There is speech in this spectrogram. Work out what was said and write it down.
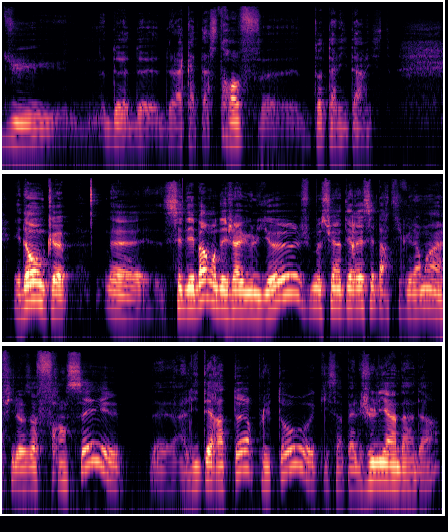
du, de, la catastrophe euh, totalitariste. Et donc, ces débats ont déjà eu lieu. Je me suis intéressé particulièrement à un philosophe français, un littérateur plutôt, qui s'appelle Julien Binda,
